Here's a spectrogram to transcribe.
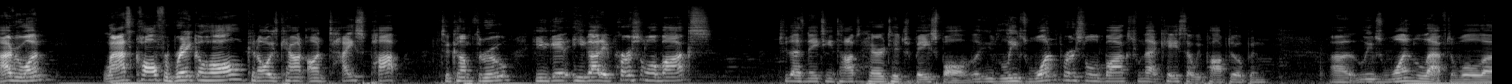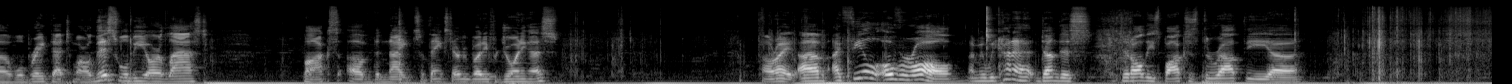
Hi, everyone. Last call for Break a Hall. Can always count on Tice Popp to come through. He get he got a personal box. 2018 Topps Heritage Baseball. He leaves one personal box from that case that we popped open. Uh, leaves one left, and we'll uh, we'll break that tomorrow. This will be our last box of the night. So thanks to everybody for joining us. All right. Um, I feel overall. I mean, we kind of done this, did all these boxes throughout the uh,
